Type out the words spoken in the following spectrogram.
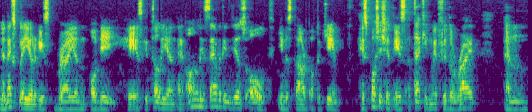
The next player is Brian Oddei. He is Italian and only 17 years old in the start of the game. His position is attacking midfielder right and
